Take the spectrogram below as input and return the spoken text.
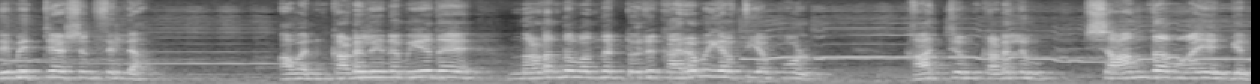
ലിമിറ്റേഷൻസ് ഇല്ല. അവൻ കടലിന് മീതെ നടന്നു വന്നിട്ട് ഒരു കരമുയർത്തിയപ്പോൾ കാറ്റും കടലും ശാന്തമായെങ്കിൽ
